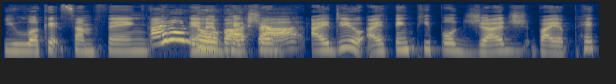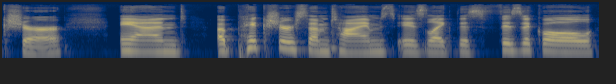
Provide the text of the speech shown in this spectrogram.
you look at something. I don't know about picture. that. I do. I think people judge by a picture, and a picture sometimes is like this physical.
